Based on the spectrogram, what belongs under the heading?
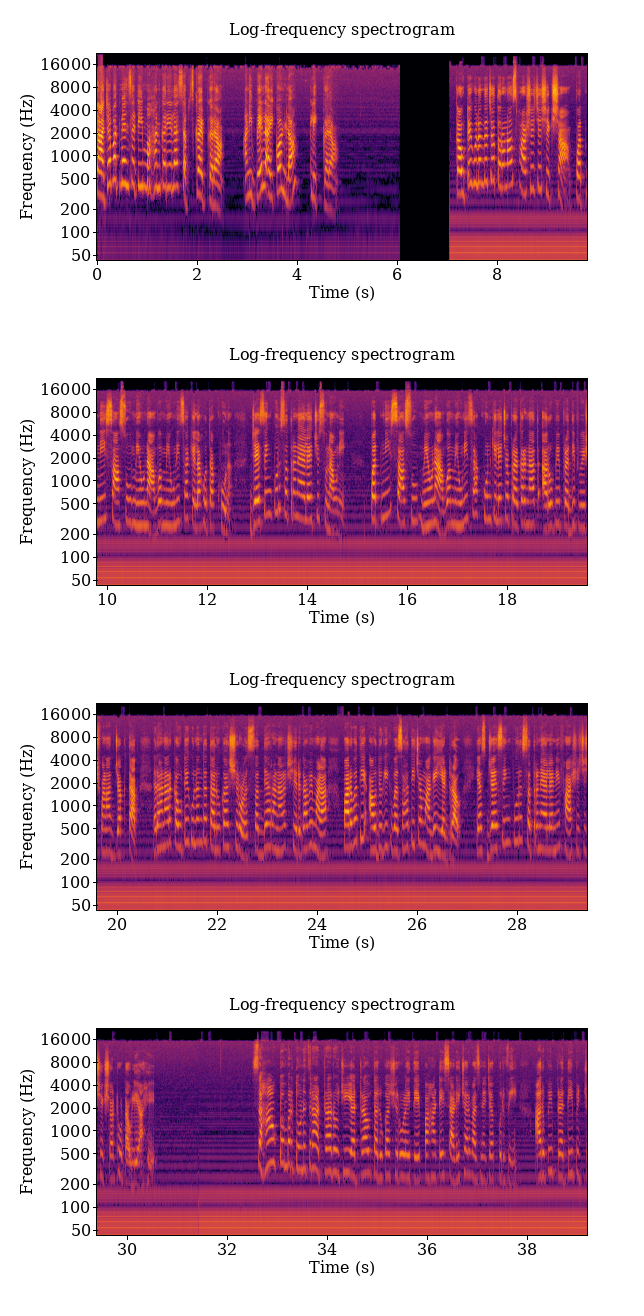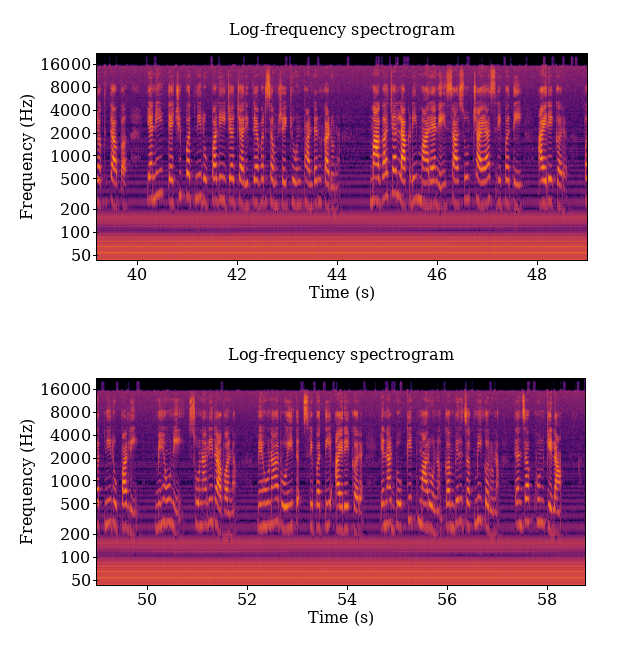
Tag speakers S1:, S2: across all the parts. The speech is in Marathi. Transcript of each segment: S1: ताज्या बातम्यांसाठी महान करेला सबस्क्राईब करा आणि बेल आयकॉनला क्लिक करा.
S2: कवटे गुलंदाच्या तरुणास फाशीची शिक्षा. पत्नी सासू मेहुणा व मेहुणीचा केला होता खून. जयसिंगपूर सत्र न्यायालयाची सुनावणी. पत्नी सासू मेवणा व मेहणीचा खून केल्याच्या प्रकरणात आरोपी प्रदीप विश्वनाथ जगताप राहणार कवटेगुलंद तालुका शिरोळ. सध्या राहणार शिरगावे माळा पार्वती औद्योगिक वसाहतीच्या मागे यड्राव. यास जयसिंगपूर सत्र न्यायालयाने फाशीची शिक्षा ठोठावली आहे.
S1: सहा ऑक्टोबर दोन हजार अठरा रोजी यड्राव तालुका शिरोळ येथे पहाटे साडेचार वाजण्याच्या पूर्वी आरोपी प्रदीप जगताप यांनी त्याची पत्नी रुपाली हिच्या चारित्र्यावर संशय घेऊन भांडण काढून मागाच्या लाकडी माऱ्याने सासू छाया श्रीपती आयरेकर पत्नी रुपाली मेहुणी सोनाली रावण मेहुणा रोहित श्रीपती आयरेकर यांना डोकीत मारून गंभीर जखमी करून त्यांचा खून केला.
